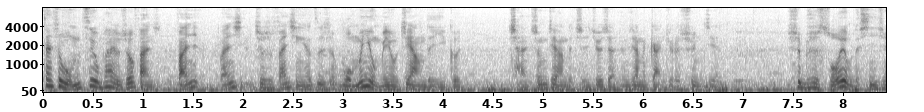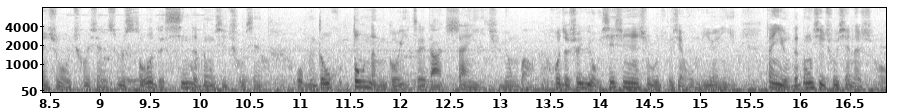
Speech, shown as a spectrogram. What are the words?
但是我们自由派有时候反反反省，就是反省一下自身，我们有没有这样的一个产生这样的直觉、产生这样的感觉的瞬间？是不是所有的新鲜事物出现，是不是所有的新的东西出现，我们都都能够以最大善意去拥抱它？或者说有些新鲜事物出现，我们愿意，但有的东西出现的时候，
